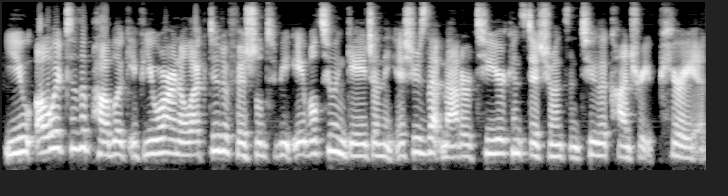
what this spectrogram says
you owe it to the public if you are an elected official to be able to engage on the issues that matter to your constituents and to the country, period.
